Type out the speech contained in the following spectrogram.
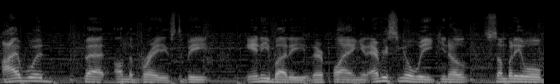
I would bet on the Braves to beat anybody they're playing. And every single week, you know, somebody will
